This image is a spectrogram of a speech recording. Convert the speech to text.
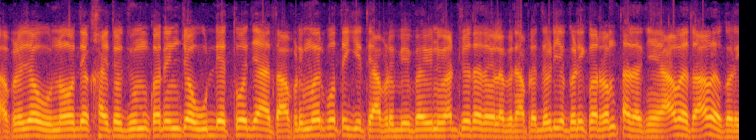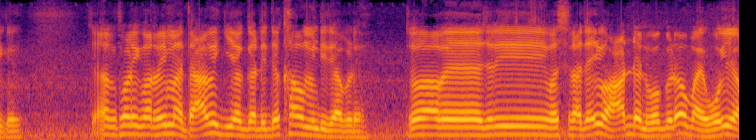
આપણે જવું ન દેખાય તો ઝૂમ કરીને જો ઉડે તો જ્યાં તો આપણી મોર પોતી ગઈ હતી. આપણે બે ભાઈની વાટ જોતા હતા ઓલા ભાઈ આપણે દળીએ ઘડીક વાર રમતા હતા. ત્યાં આવે તો આવે ઘડીક. ત્યાં થોડીક વાર રમ્યા તો આવી ગયા ગાડી દેખાવા માંડી આપણે. જો હવે જરી વસરાજ આવ્યો, હાડે ને વગડ્યો ભાઈ. હોય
